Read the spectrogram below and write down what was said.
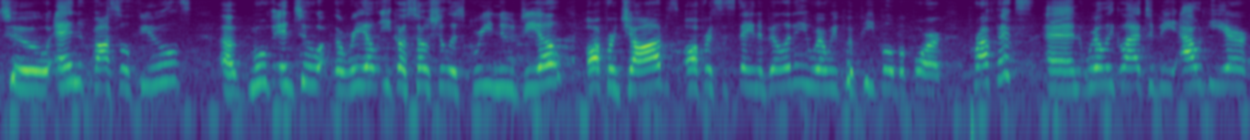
to end fossil fuels uh, move into the real eco-socialist Green New Deal, offer jobs, offer sustainability, where we put people before profits, and really glad to be out here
